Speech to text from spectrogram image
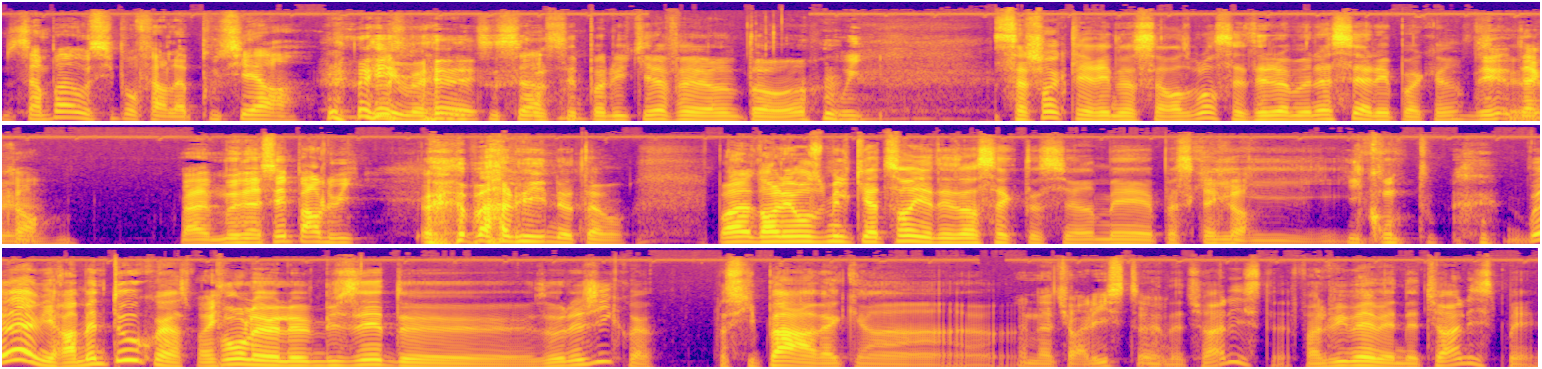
Sympa aussi pour faire la poussière. oui, mais Tout ça. c'est pas lui qui l'a fait en même temps. hein. Oui. Sachant que les rhinocéros blancs, c'était déjà menacé à l'époque. hein, que- d'accord. Bah, menacé par lui. Par lui, notamment. Bon, dans les 11 400, il y a des insectes aussi, hein, mais parce qu'il il... Il compte tout. Ouais, mais il ramène tout, quoi, Oui. pour le, le musée de zoologie, quoi. Parce qu'il part avec un, Un naturaliste. un naturaliste. Enfin, lui-même est naturaliste, mais...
